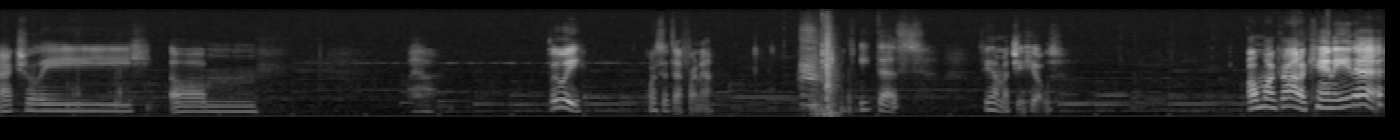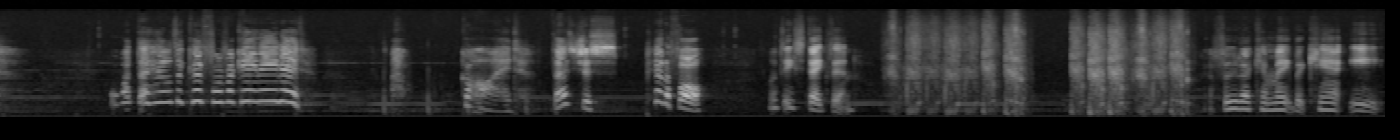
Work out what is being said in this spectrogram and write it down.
actually, um, well, Louie, what's it that for now? Let's eat this. See how much it heals. Oh my god, I can't eat it? What the hell is it good for if I can't eat it? Oh, God, that's just pitiful. Let's eat steak then. A food I can make but can't eat.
